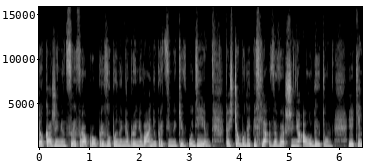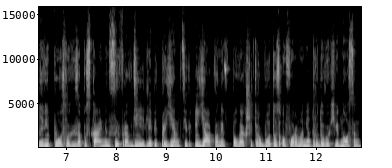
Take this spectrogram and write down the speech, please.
Що каже Мінцифра про призупинення бронювання працівників у дії? Та що буде після завершення аудиту? Які нові послуги запускає Мінцифра в дії для підприємців і як вони полегшать роботу з оформлення трудових відносин?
